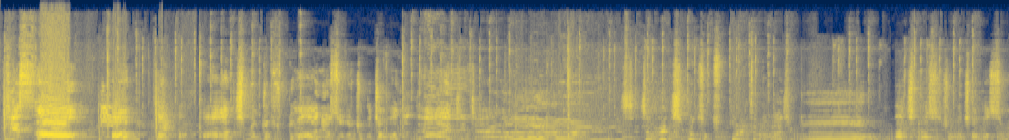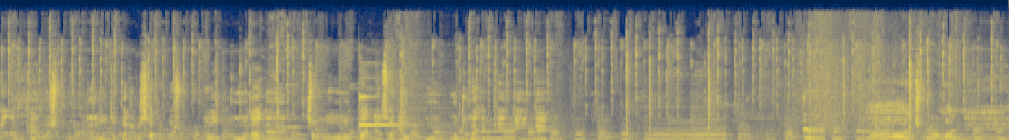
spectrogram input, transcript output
피했어! 아! 아! 아! 아 치명적 속도만 아니었어도 저거 잡았는데 아 진짜 아, 진짜 왜 치명적 속도를 들어가지고 아 제라스 저거 잡았으면은 150골드 얻어가지고 450골드 얻고 나는 저거 만년설이 없고 모두가 해피엔딩인데 아 저걸 맞네.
